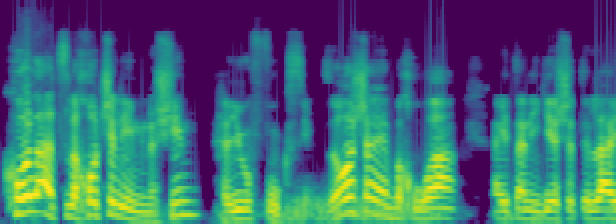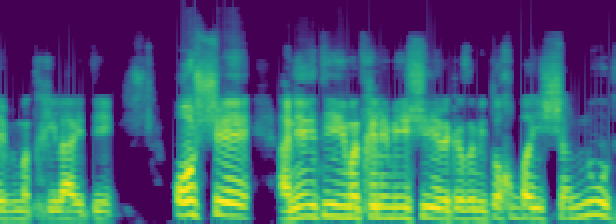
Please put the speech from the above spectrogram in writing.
כל ההצלחות שלי עם נשים היו פוקסים. זה או שהבחורה הייתה ניגשת אליי ומתחילה איתי, או שאני הייתי מתחיל עם מישהי וכזה מתוך ביישנות,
